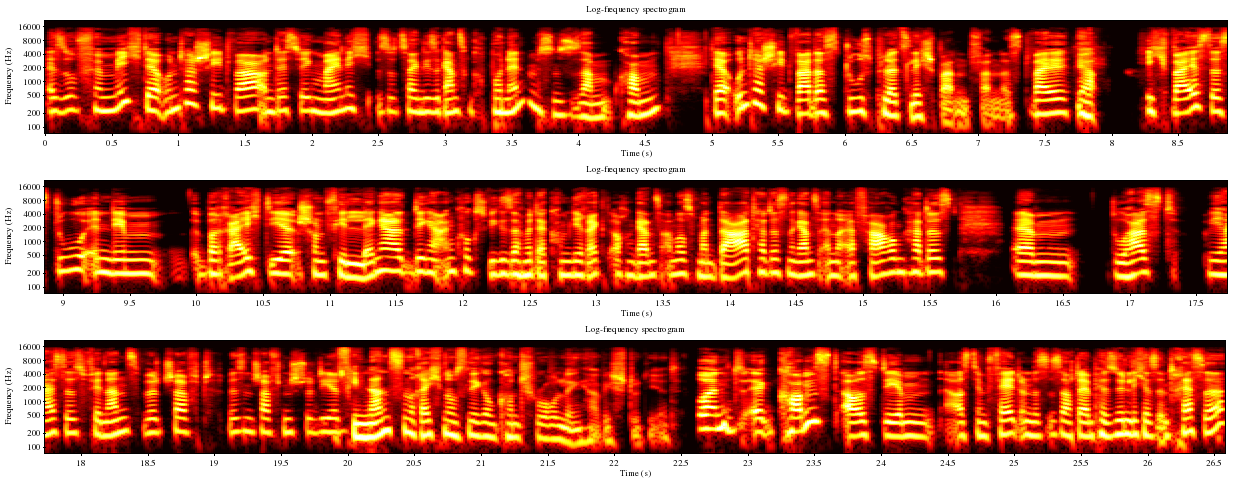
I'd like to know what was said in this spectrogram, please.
Also für mich der Unterschied war, und deswegen meine ich sozusagen, diese ganzen Komponenten müssen zusammenkommen. Der Unterschied war, dass du es plötzlich spannend fandest, weil ja. Ich weiß, dass du in dem Bereich dir schon viel länger Dinge anguckst. Wie gesagt, mit der Comdirect auch ein ganz anderes Mandat hattest, eine ganz andere Erfahrung hattest. Ähm, Du hast wie heißt es, Finanzwirtschaft, Wissenschaften studiert? Finanzen, Rechnungslegung, Controlling habe ich studiert. Und äh, kommst aus dem, aus dem Feld und das ist auch dein persönliches Interesse.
